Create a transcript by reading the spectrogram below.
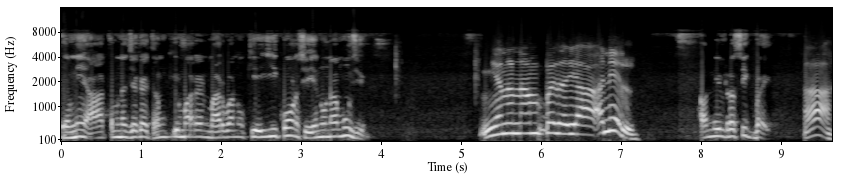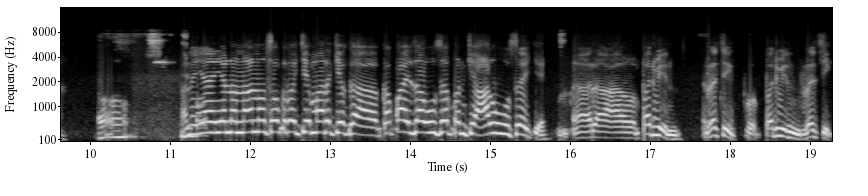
એમની આ તમને જે કઈ ધમકી મારે મારવાનું કે ઈ કોણ છે? એનું નામ શું છે? એનું નામ અનિલ. અનિલ રસિકભાઈ. હા. અને એનો નાનો છોકરો કે મારે કે કપાઈ જવું છે પણ કે હાલવું છે કે. પરવીન રસિક પરવીન રસિક.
